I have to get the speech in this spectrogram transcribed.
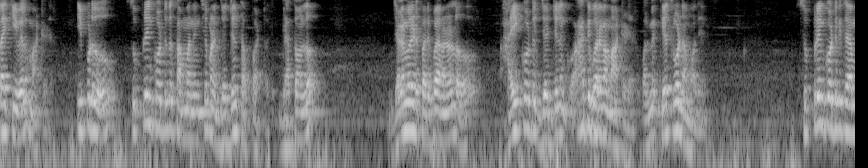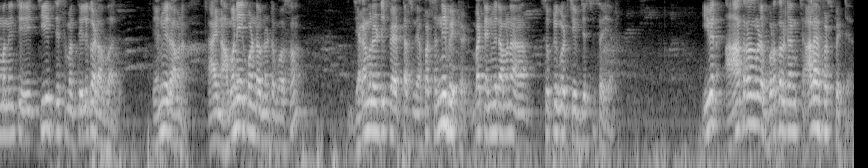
లైక్ ఈవేళ మాట్లాడారు. ఇప్పుడు సుప్రీంకోర్టుకు సంబంధించి మన జడ్జిని తప్పట్టదు గతంలో జగన్మోహన్ రెడ్డి పరిపాలనలో హైకోర్టు జడ్జిలను ఘోరాతి ఘోరంగా మాట్లాడారు. వాళ్ళ మీద కేసు కూడా నమోదైంది సుప్రీంకోర్టుకి సంబంధించి చీఫ్ జస్టిస్ మన తెలుగుడు అవ్వాలి. ఎన్వి రమణ. ఆయన అవనీయకుండా ఉండటం కోసం జగన్మోహన్ రెడ్డి పెట్టాల్సిన ఎఫర్ట్స్ అన్నీ పెట్టాడు. But NV Ramana supreme court chief justice అయ్యారు. ఈవెన్ ఆ తర్వాత కూడా బురచలటానికి చాలా ఎఫర్ట్స్ పెట్టారు.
